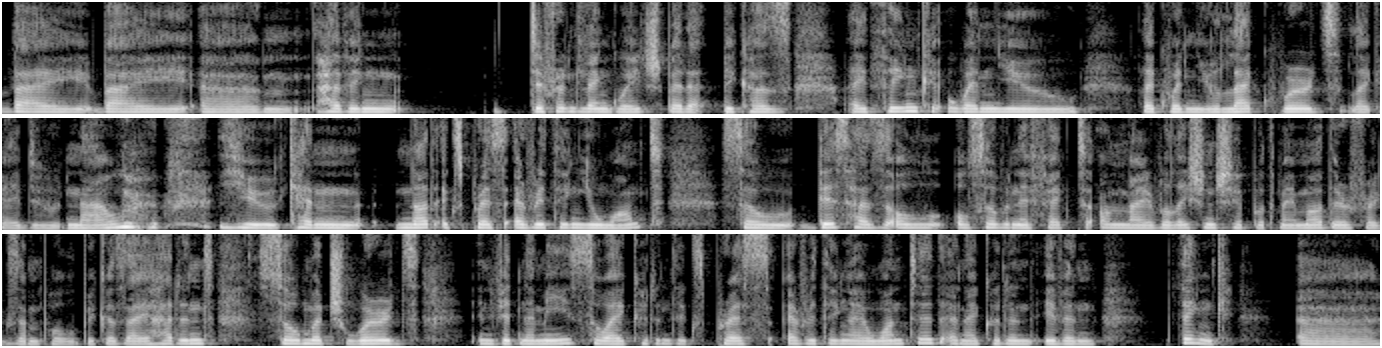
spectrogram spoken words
by, by um, having different language, but uh, because I think when you like when you lack words like I do now, you can not express everything you want. So this has al also an effect on my relationship with my mother, for example, because I hadn't so much words in Vietnamese, so I couldn't express everything I wanted, and I couldn't even think. Uh,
